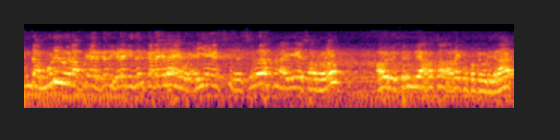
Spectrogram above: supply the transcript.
இந்த முடிவுகள் அப்படியே இருக்குது. இடை இதற்கிடையில ஐஏஎஸ் சிவதாசன் ஐஏஎஸ் அவர்களும் அவர் திரும்பி அரசால் அழைக்கப்பட்டு விடுகிறார்.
